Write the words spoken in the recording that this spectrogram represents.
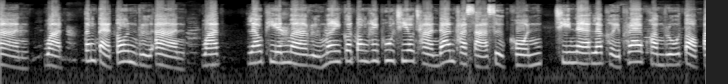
อ่าน วัด ตั้งแต่ต้นหรืออ่าน วัด แล้วเพี้ยนมาหรือไม่ก็ต้องให้ผู้เชี่ยวชาญด้านภาษาสืบค้น ชี้แนะและเผยแพร่ความรู้ต่อไป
